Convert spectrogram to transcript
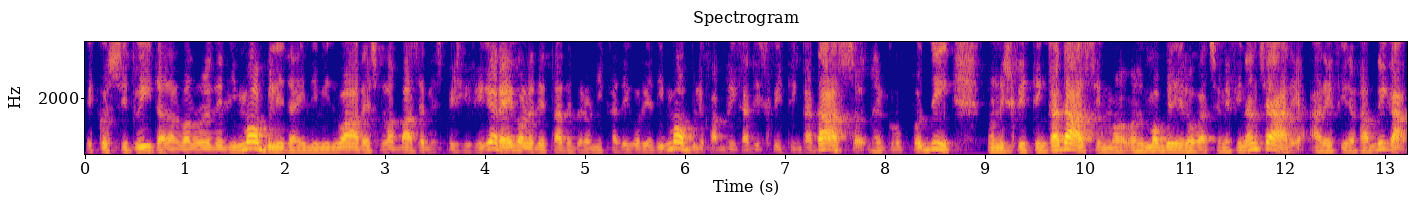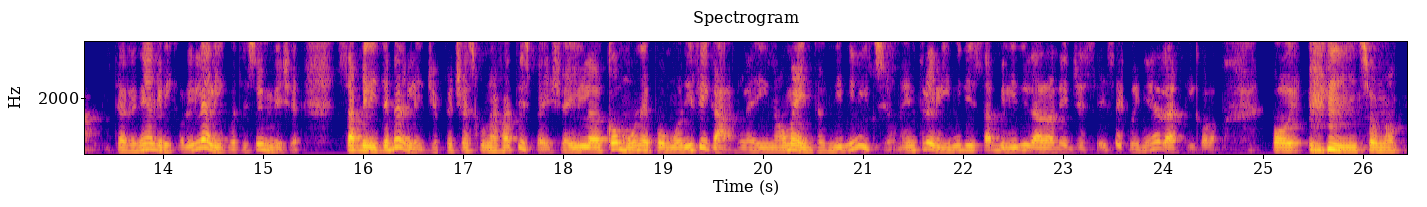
è costituita dal valore degli immobili da individuare sulla base delle specifiche regole dettate per ogni categoria di immobili fabbricati iscritti in catasto nel gruppo D, non iscritti in catasto, immobili di locazione finanziaria, aree fine fabbricabili, terreni agricoli, le aliquote sono invece stabilite per legge e per ciascuna fattispecie. Il comune può modificarle in aumento o in diminuzione entro i limiti stabiliti dalla legge stessa. E quindi nell'articolo poi sono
